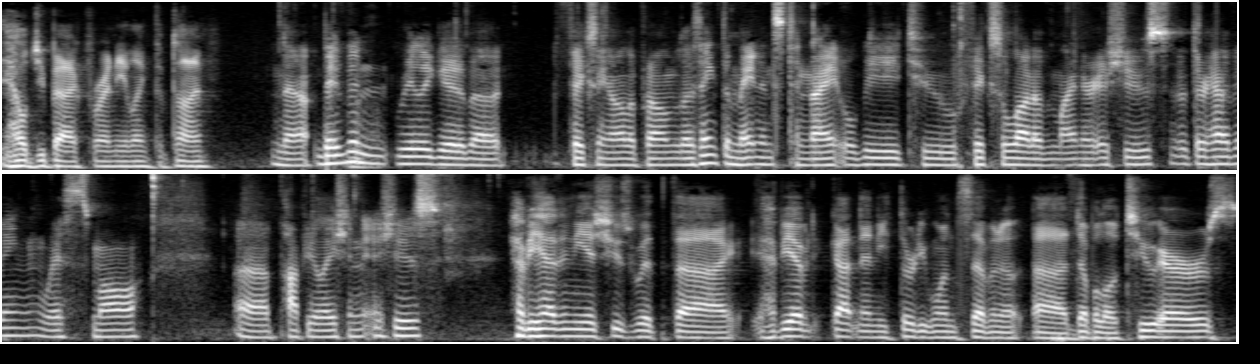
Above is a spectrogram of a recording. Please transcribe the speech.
held you back for any length of time. No, they've been really good about fixing all the problems. I think the maintenance tonight will be to fix a lot of minor issues that they're having with small uh, population issues. Have you had any issues with? Uh, have you ever gotten any thirty one seven uh, 002 errors?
